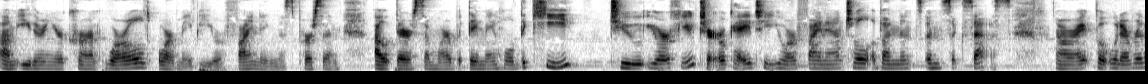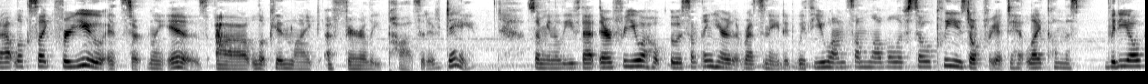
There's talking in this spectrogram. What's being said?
um, either in your current world or maybe you're finding this person out there somewhere, but they may hold the key to your future, okay, to your financial abundance and success. All right, but whatever that looks like for you, it certainly is uh, looking like a fairly positive day. So I'm going to leave that there for you. I hope it was something here that resonated with you on some level. If so, please don't forget to hit like on this video,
